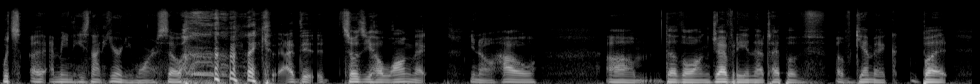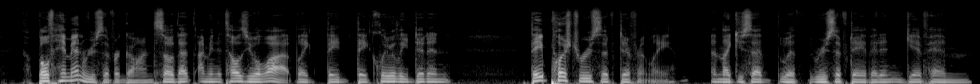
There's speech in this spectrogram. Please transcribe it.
Which uh, I mean, he's not here anymore, so like did- it shows you how long that you know how um, the, the longevity in that type of, of gimmick. But both him and Rusev are gone, so that I mean, it tells you a lot. Like they they clearly didn't. They pushed Rusev differently, and like you said with Rusev Day, they didn't give him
